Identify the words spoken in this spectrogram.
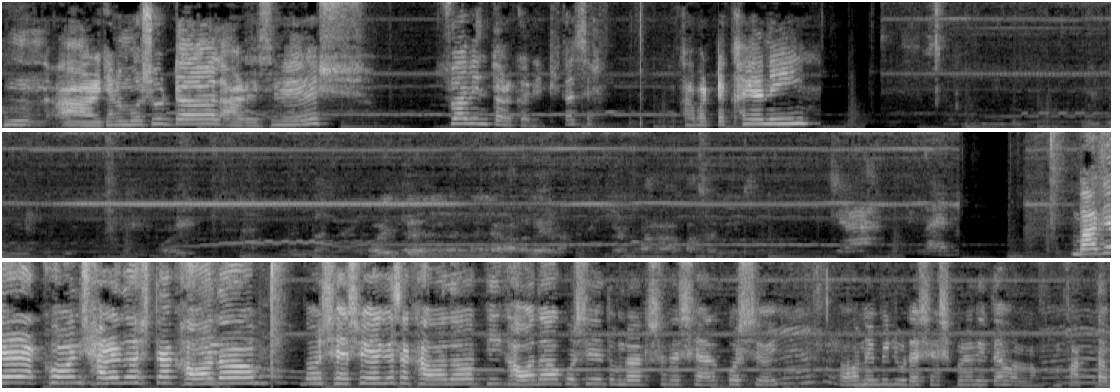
উম, আর এখানে মসুর ডাল আর এসে সয়াবিন তরকারি ঠিক আছে? খাবারটা খাইয়া নেই। বাজে এখন সাড়ে দশটা খাওয়া দাওয়া তো শেষ হয়ে গেছে খাওয়া দাওয়া। কি খাওয়া দাওয়া করছি তোমরা সাথে শেয়ার করছি ওই। তখন এই ভিডিওটা শেষ করে দিতে পারলাম পারতাম।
